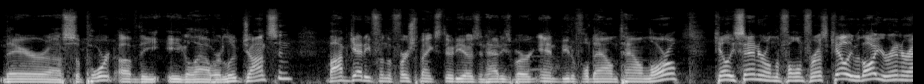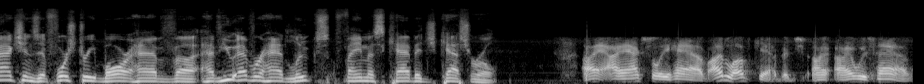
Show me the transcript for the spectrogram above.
their uh, support of the Eagle Hour. Luke Johnson, Bob Getty from the First Bank Studios in Hattiesburg and beautiful downtown Laurel. Kelly Sander on the phone for us. Kelly, with all your interactions at Fourth Street Bar, have uh, have you ever had Luke's famous cabbage casserole? I, I actually have. I love cabbage. I, I always have.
